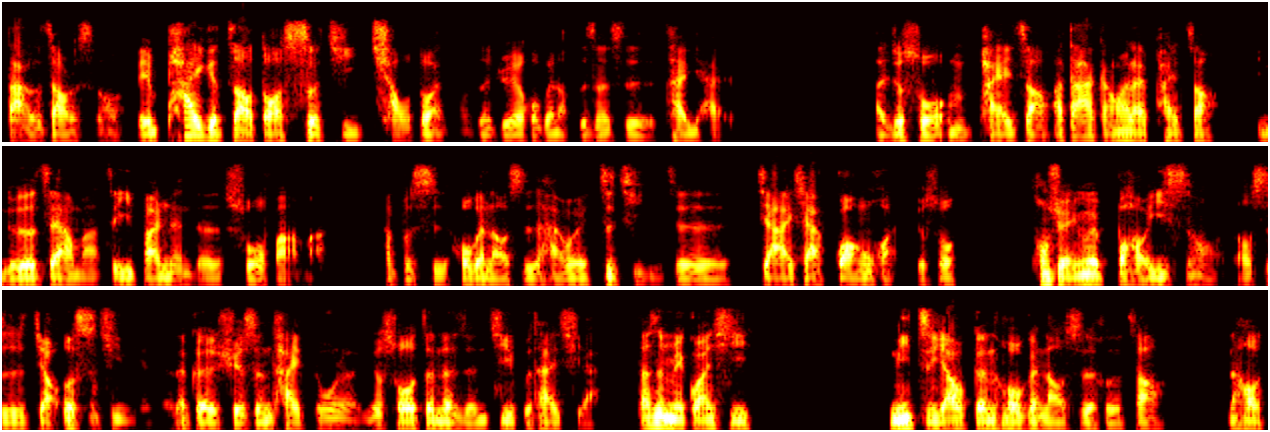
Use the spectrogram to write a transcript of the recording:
大合照的时候，连拍个照都要设计桥段，我真的觉得后根老师真的是太厉害了。他就说嗯拍照啊，大家赶快来拍照，顶多就这样嘛，这一般人的说法嘛。他不是后根老师还会自己这加一下光环，就说同学因为不好意思哦，老师教二十几年的那个学生太多了，有时候真的人记不太起来，但是没关系，你只要跟后根老师合照，然后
